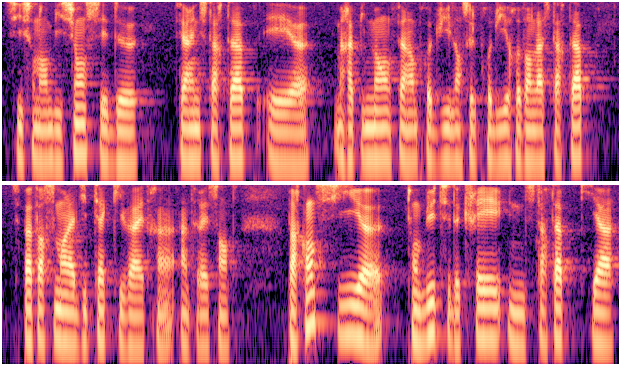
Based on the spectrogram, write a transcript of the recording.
Si son ambition, c'est de faire une startup et euh, rapidement faire un produit, lancer le produit, revendre la startup, c'est pas forcément la deep tech qui va être euh, intéressante. Par contre, si euh, ton but c'est de créer une startup qui a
